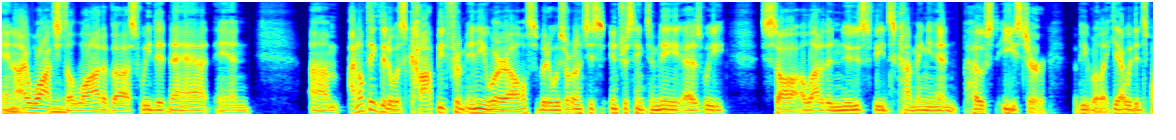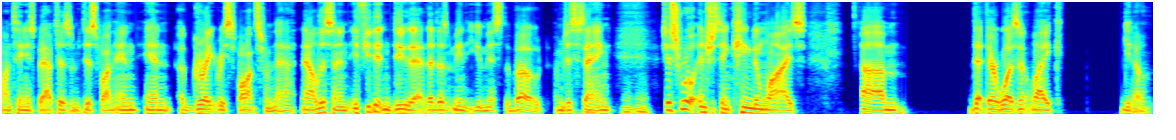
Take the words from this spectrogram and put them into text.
And I watched a lot of us. We did that, and um, I don't think that it was copied from anywhere else, but it was just interesting to me as we saw a lot of the news feeds coming in post Easter. People were like, "Yeah, we did spontaneous baptism, did and and a great response from that." Now, listen, if you didn't do that, that doesn't mean that you missed the boat. I'm just saying, Mhm. just real interesting kingdom wise, um, that there wasn't like, you know,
